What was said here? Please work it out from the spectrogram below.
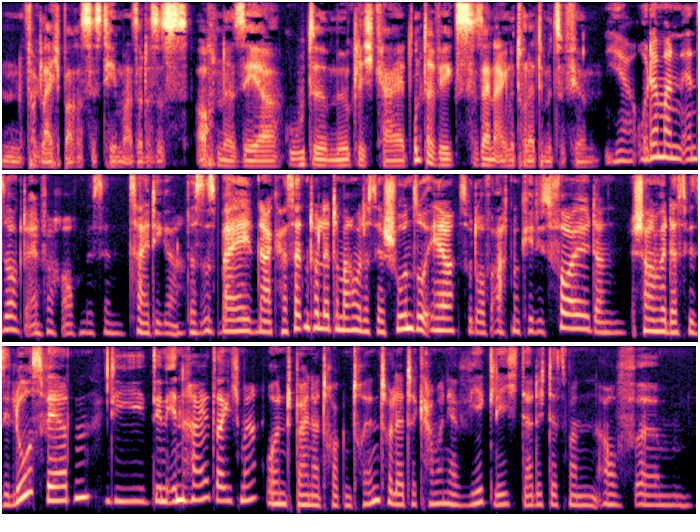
ein vergleichbares System. Also das ist auch eine sehr gute Möglichkeit, unterwegs seine eigene Toilette mitzuführen. Ja, oder man entsorgt einfach auch ein bisschen zeitiger. Das ist bei einer Kassettentoilette machen wir das ja schon so eher, so darauf achten, okay, die ist voll, dann schauen wir, dass wir sie loswerden, die, den Inhalt, sag ich mal. Und bei einer Trockentrenntoilette kann man ja wirklich, dadurch, dass man auf ähm,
